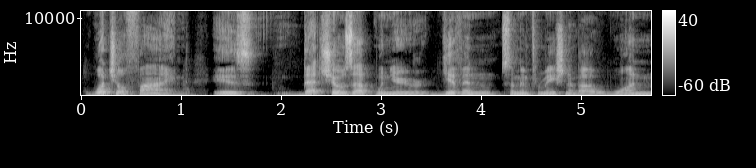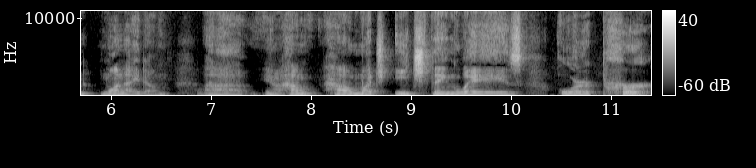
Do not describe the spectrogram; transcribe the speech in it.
What you'll find is that shows up when you're given some information about one one item, uh, you know how how much each thing weighs, or per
